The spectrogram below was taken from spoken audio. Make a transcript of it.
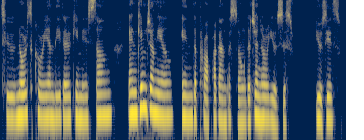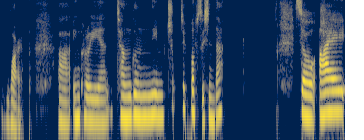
to North Korean leader Kim Il Sung and Kim Jong Il in the propaganda song. The general uses uses warp. Uh, in Korean, 장군님 축지법 쓰신다. So I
